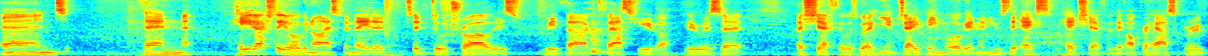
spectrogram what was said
And then he'd actually organised for me to, to do a trial with this with uh, Klaus Huber, who was a, a chef that was working at JP Morgan, and he was the ex head chef of the Opera House Group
